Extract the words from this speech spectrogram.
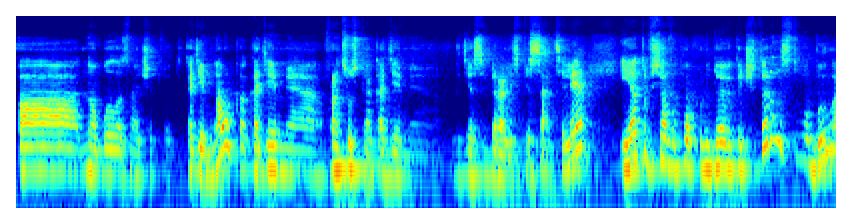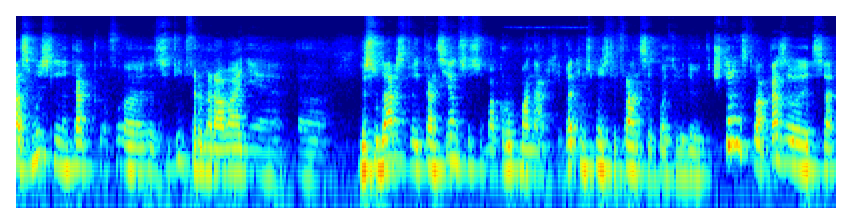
а, но было, значит, вот, Академия наук, Академия, Французская Академия где собирались писатели. И это все в эпоху Людовика XIV было осмысленно как э, институт формирования э, государства и консенсуса вокруг монархии. В этом смысле Франция эпохи Людовика XIV оказывается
